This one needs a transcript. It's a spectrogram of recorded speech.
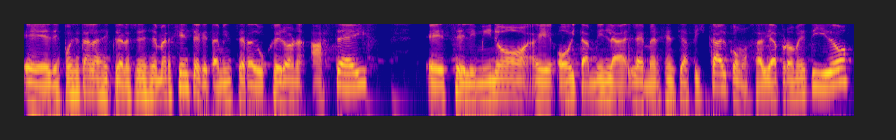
Eh, después están las declaraciones de emergencia, que también se redujeron a seis. Eh, se eliminó hoy también la, emergencia fiscal, como se había prometido.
